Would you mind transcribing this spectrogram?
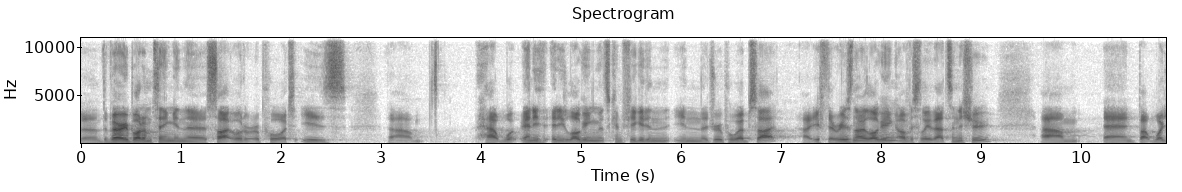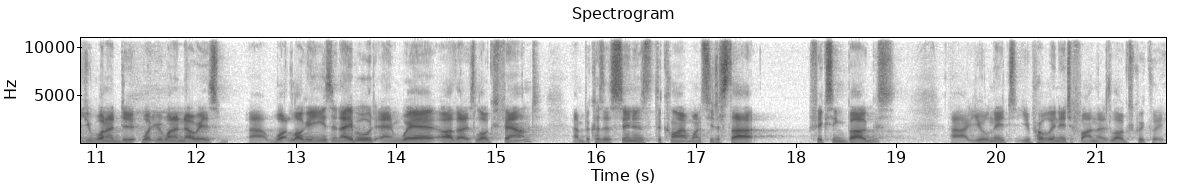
uh, the very bottom thing in the site audit report is um, how, what, any, any logging that's configured in, in the Drupal website. Uh, if there is no logging, obviously that's an issue. Um, and, but what you want to do, what you want to know is uh, what logging is enabled and where are those logs found. Um, because as soon as the client wants you to start fixing bugs, uh, you'll need to, you probably need to find those logs quickly.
